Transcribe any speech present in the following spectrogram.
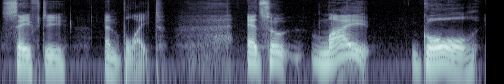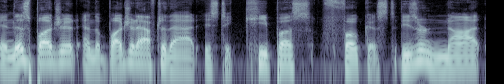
safety, and blight. And so, my goal in this budget and the budget after that is to keep us focused. These are not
